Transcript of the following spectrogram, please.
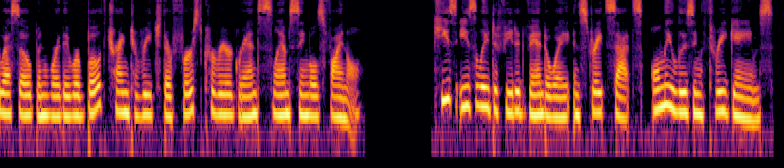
US Open where they were both trying to reach their first career Grand Slam singles final. Keys easily defeated Vandeweghe in straight sets, only losing three games,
